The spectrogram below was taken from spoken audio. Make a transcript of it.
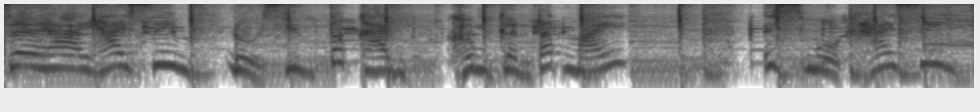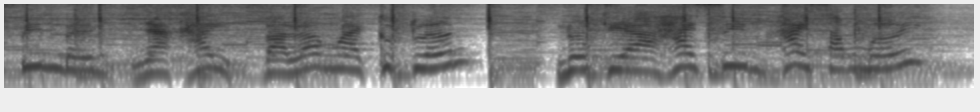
C2 hai sim, đổi sim tốc hành, không cần tắt máy. X1 hai sim, pin bền, nhạc hay và loa ngoài cực lớn. Nokia hai sim, hai sóng mới.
